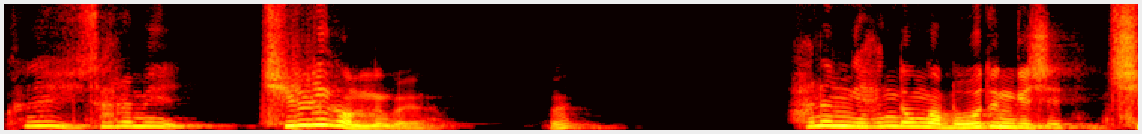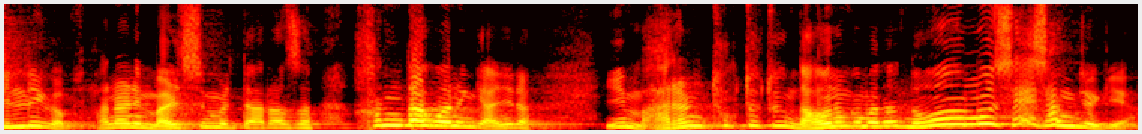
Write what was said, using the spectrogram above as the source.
근데 이 사람이 진리가 없는 거예요. 어? 하는 행동과 모든 것이 진리가 없어. 하나님 말씀을 따라서 한다고 하는 게 아니라 이 말은 툭툭툭 나오는 것마다 너무 세상적이야.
